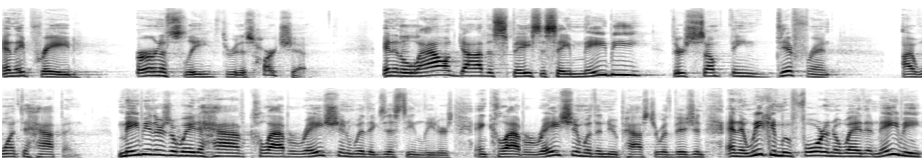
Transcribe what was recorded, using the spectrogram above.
and they prayed earnestly through this hardship. And it allowed God the space to say, maybe there's something different I want to happen. Maybe there's a way to have collaboration with existing leaders and collaboration with a new pastor with vision, and then we can move forward in a way that maybe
